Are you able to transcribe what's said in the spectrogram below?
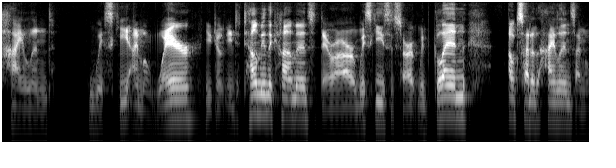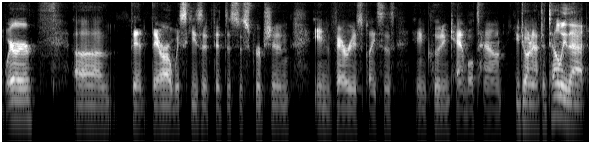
Highland whiskey. I'm aware, you don't need to tell me in the comments, there are whiskeys that start with Glen outside of the Highlands. I'm aware uh, that there are whiskeys that fit this description in various places, including Campbeltown. You don't have to tell me that,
